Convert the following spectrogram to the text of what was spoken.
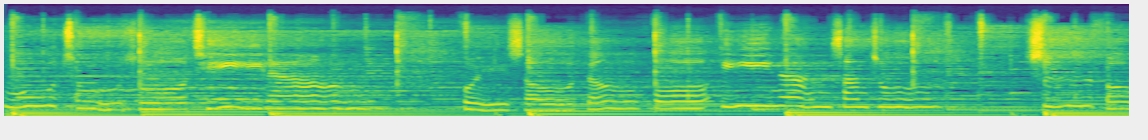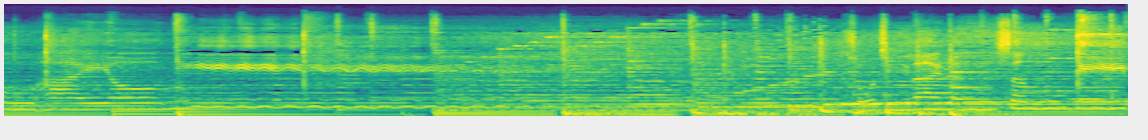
无处说凄凉。回首灯火已难删除，是否还有人生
